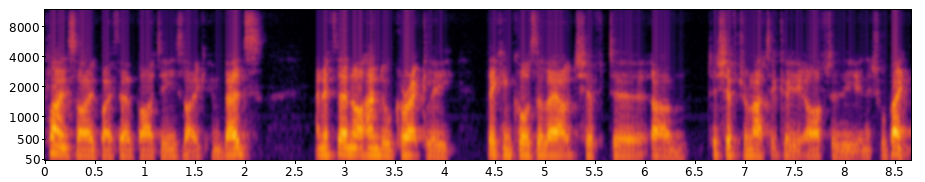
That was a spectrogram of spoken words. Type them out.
client-side by third parties like embeds. And if they're not handled correctly, they can cause the layout shift to, um, to shift dramatically after the initial paint.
